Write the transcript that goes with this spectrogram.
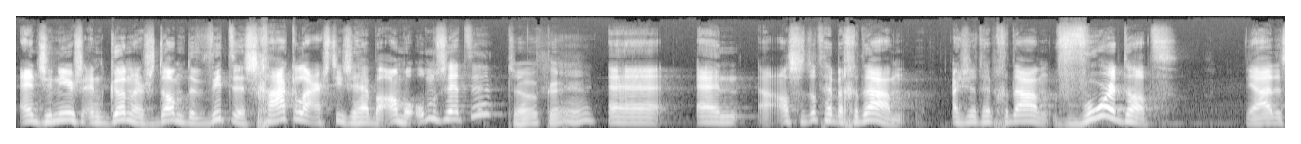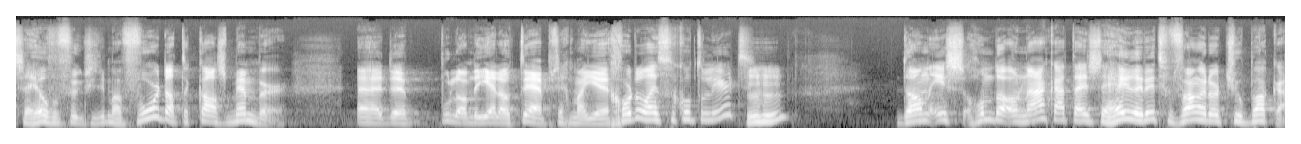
engineers en gunners dan de witte schakelaars die ze hebben allemaal omzetten, Zo, oké. ja. eh, en als ze dat hebben gedaan, als je dat hebt gedaan voordat, ja, dat zijn heel veel functies, maar voordat de cast member eh, de pull on the yellow tab, zeg maar, je gordel heeft gecontroleerd, Mhm. dan is Honda Onaka tijdens de hele rit vervangen door Chewbacca.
